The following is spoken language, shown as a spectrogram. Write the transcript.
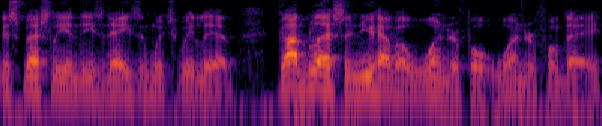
especially in these days in which we live. God bless and you have a wonderful, wonderful day.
